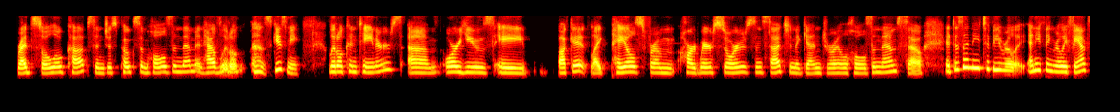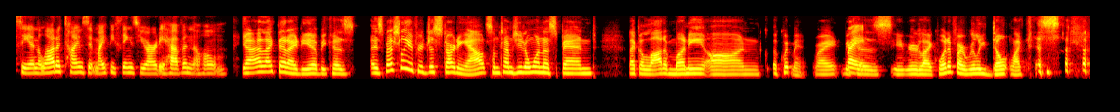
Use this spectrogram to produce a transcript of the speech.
red solo cups and just poke some holes in them and have little excuse me little containers um, or use a bucket like pails from hardware stores and such and again drill holes in them. So it doesn't need to be really anything really fancy and a lot of times it might be things you already have in the home. Yeah i like that idea because especially if you're just starting out sometimes you don't want to spend like a lot of money on equipment, right? Because right. you're like, what if I really don't like this? well,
